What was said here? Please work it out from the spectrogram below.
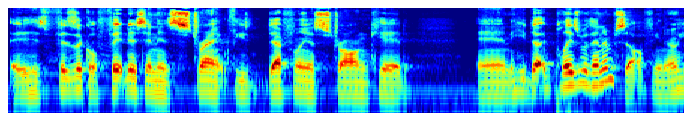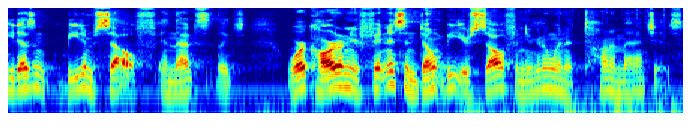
his physical fitness and his strength. He's definitely a strong kid, and he d- plays within himself. You know, he doesn't beat himself, and that's like work hard on your fitness and don't beat yourself, and you're going to win a ton of matches.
